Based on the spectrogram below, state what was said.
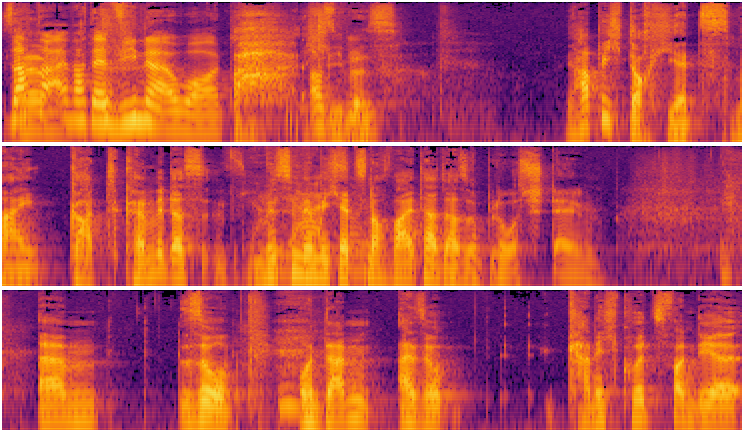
Sag doch einfach der Wiener Award. ähm, ich liebe Wien. es. Hab ich doch jetzt, mein Gott. Können wir das, müssen ja, wir mich jetzt noch weiter da so bloßstellen? ähm, so, und dann, also, kann ich kurz von dir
